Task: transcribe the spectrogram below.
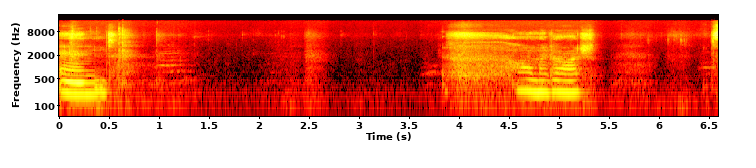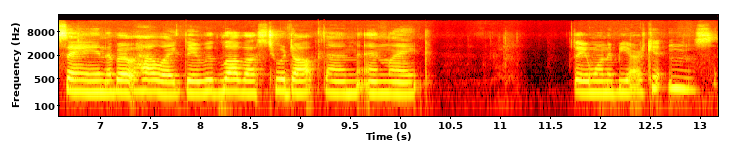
And oh my gosh, saying about how like they would love us to adopt them and like they want to be our kittens.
